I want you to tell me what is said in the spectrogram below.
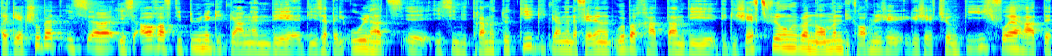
Der Georg Schubert ist, äh, ist auch auf die Bühne gegangen, die, die Isabel Uhl hat, äh, ist in die Dramaturgie gegangen, der Ferdinand Urbach hat dann die, die Geschäftsführung übernommen, die kaufmännische Geschäftsführung, die ich vorher hatte.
